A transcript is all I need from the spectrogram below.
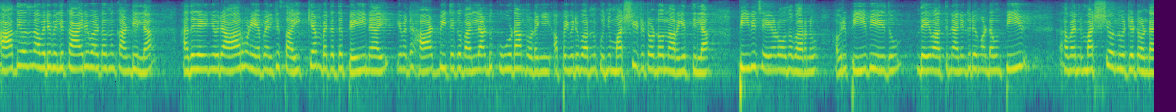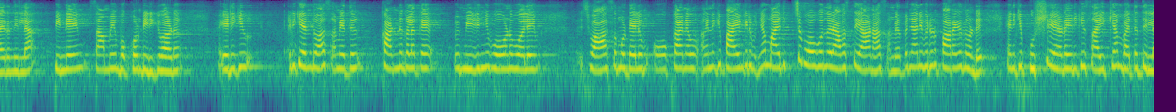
ആദ്യമൊന്നും അവർ വലിയ കാര്യമായിട്ടൊന്നും കണ്ടില്ല. അത് കഴിഞ്ഞ് ഒരു ആറ് മണിയായപ്പോൾ എനിക്ക് സഹിക്കാൻ പറ്റാത്ത പെയിനായി ഇവന്റെ ഹാർട്ട് ബീറ്റൊക്കെ വല്ലാണ്ട് കൂടാൻ തുടങ്ങി. അപ്പോൾ ഇവർ പറഞ്ഞു കുഞ്ഞ് മഷി ഇട്ടിട്ടുണ്ടോ എന്ന് അറിയത്തില്ല. പി വി ചെയ്യണോ എന്ന് പറഞ്ഞു. അവർ പി വി ചെയ്തു. ദൈവത്തിന്റെ അനുഗ്രഹം കൊണ്ട് അവൻ പി അവൻ മഷി ഒന്നും ഇട്ടിട്ടുണ്ടായിരുന്നില്ല. പിന്നെയും സമയം പൊക്കോണ്ടിരിക്കുവാണ് എനിക്ക് എനിക്ക് എന്തോ ആ സമയത്ത് കണ്ണുകളൊക്കെ മിഴിഞ്ഞു പോകണ പോലെയും ശ്വാസം മുട്ടലും ഓക്കാനവും അങ്ങനെ എനിക്ക് ഭയങ്കര ഞാൻ മരിച്ചു പോകുന്ന ഒരു അവസ്ഥയാണ് ആ സമയം. അപ്പം ഞാൻ ഇവരോട് പറയുന്നുണ്ട് എനിക്ക് പുഷ് ചെയ്യണം എനിക്ക് സഹിക്കാൻ പറ്റത്തില്ല.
